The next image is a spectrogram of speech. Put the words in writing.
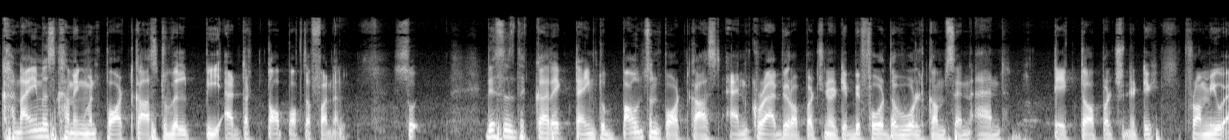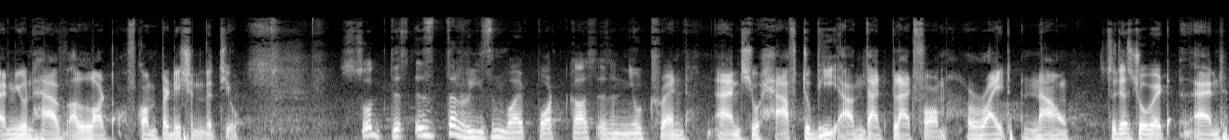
time is coming when podcast will be at the top of the funnel. So this is the correct time to bounce on podcast and grab your opportunity before the world comes in and take the opportunity from you and you have a lot of competition with you. So this is the reason why podcast is a new trend. And you have to be on that platform right now. So just do it and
